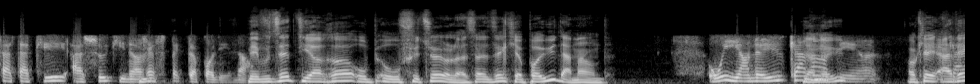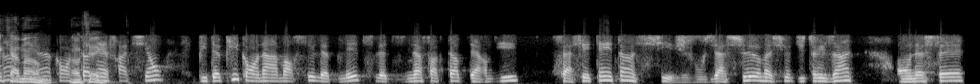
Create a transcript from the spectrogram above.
s'attaquer à ceux qui ne respectent pas les normes. Mais vous dites qu'il y aura au, au futur là, ça veut dire qu'il n'y a pas eu d'amende. Oui, il y en a eu y en a eu? 41. OK, avec 41 amende. constats OK. d'infraction. Puis depuis qu'on a amorcé le Blitz le 19 octobre dernier, ça s'est intensifié. Je vous assure, M. Dutrisac, on a fait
